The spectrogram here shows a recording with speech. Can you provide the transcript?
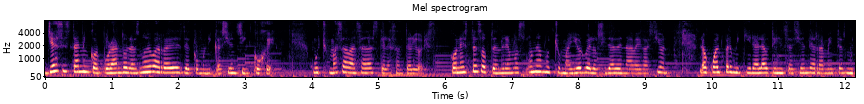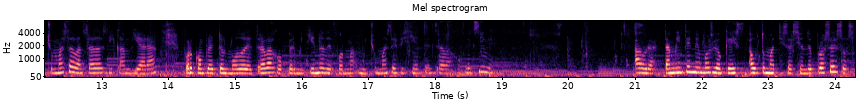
ya se están incorporando las nuevas redes de comunicación 5G mucho más avanzadas que las anteriores. Con estas obtendremos una mucho mayor velocidad de navegación, lo cual permitirá la utilización de herramientas mucho más avanzadas y cambiará por completo el modo de trabajo, permitiendo de forma mucho más eficiente el trabajo flexible. Ahora, también tenemos lo que es automatización de procesos.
